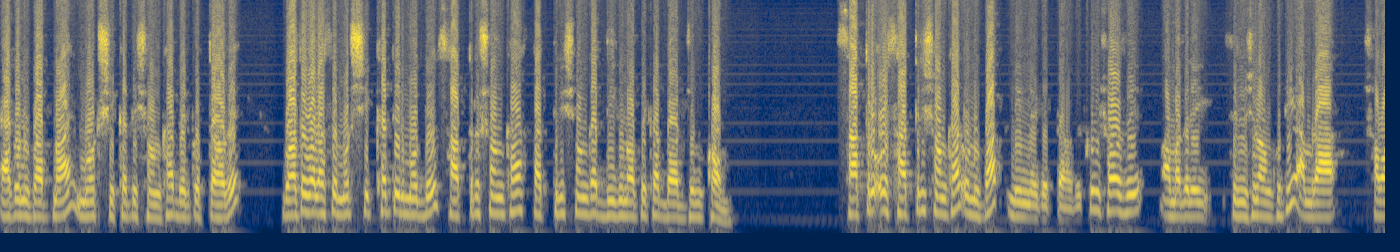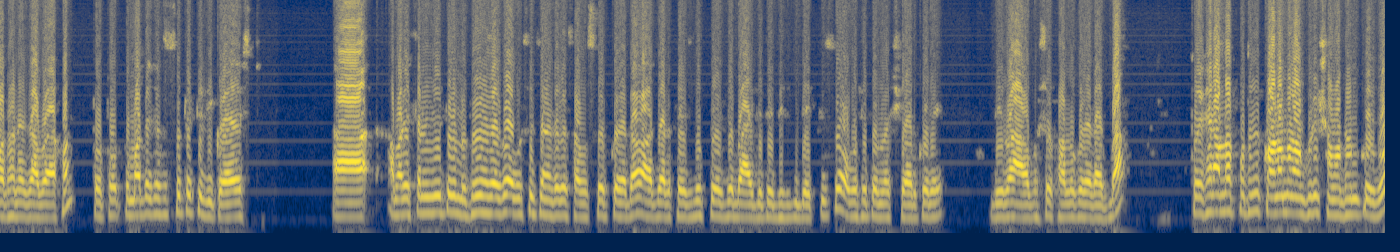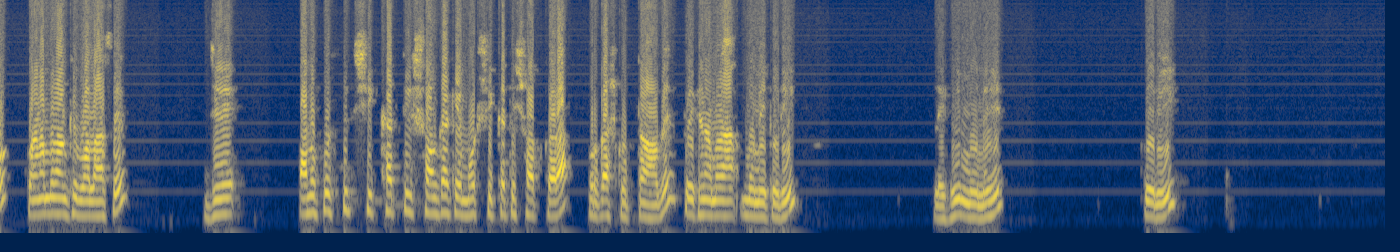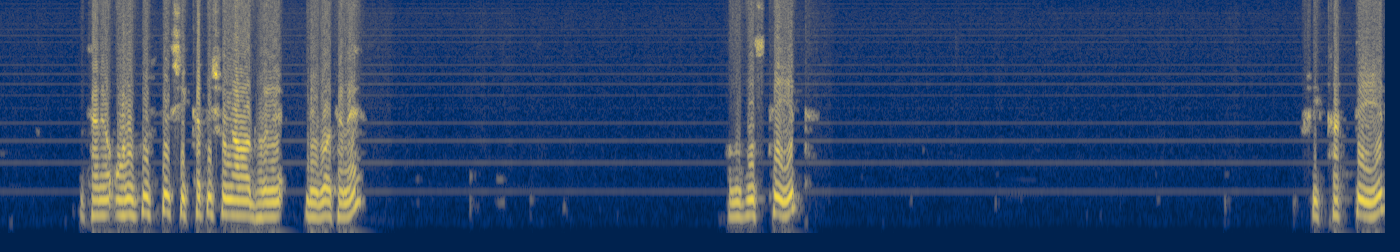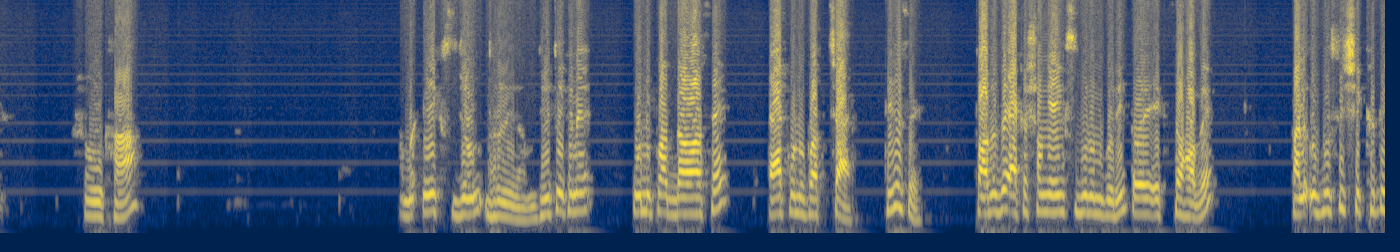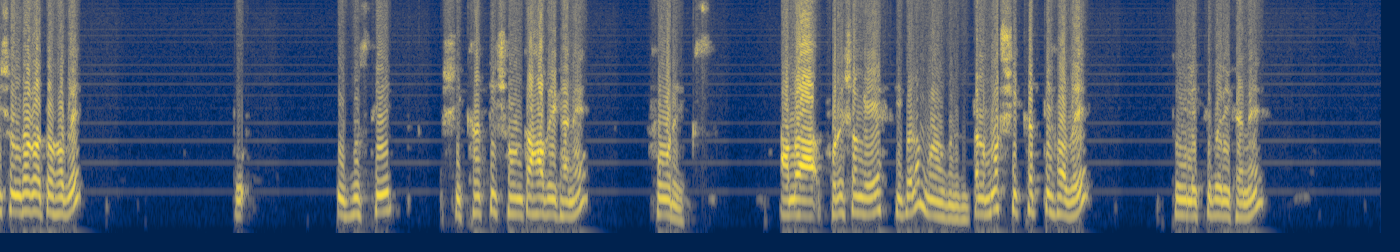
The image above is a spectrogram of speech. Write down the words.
এক অনুপাত নয়, মোট শিক্ষার্থীর সংখ্যা বের করতে হবে। গত বলা আছে মোট শিক্ষার্থীর মধ্যে ছাত্র সংখ্যা, ছাত্রীর সংখ্যার দ্বিগুণ অপেক্ষা দশজন কম। ছাত্র ও ছাত্রী সংখ্যার অনুপাত নির্ণয় করতে হবে। খুব সহজে আমাদের এই সৃজনশীল অঙ্কটি আমরা সমাধানে যাব এখন। তো তোমাদের কাছে ছোট একটি রিকোয়েস্ট আমার এই চ্যানেল যদি নতুন হয়ে থাকো, অবশ্যই চ্যানেলটাকে সাবস্ক্রাইব করে দাও। আর যারা ফেসবুক পেজে বা আইডিতে ভিডিও দেখতেছো, অবশ্যই তোমরা শেয়ার করে দিবা, অবশ্যই ফলো করে রাখবা। তো এখানে আমরা প্রথমে ক নম্বর অঙ্কটি সমাধান করব। ক নম্বর অঙ্কে বলা আছে যে অনুপস্থিত শিক্ষার্থীর সংখ্যাকে মোট শিক্ষার্থী শতকরা প্রকাশ করতে হবে। তো এখানে আমরা মনে করি, লিখি, মনে করি, এখানে অনুপস্থিত শিক্ষার্থীর সঙ্গে আমরা ধরে নেব এখানে। অনুপস্থিত শিক্ষার্থীর সংখ্যা আমরা এক্স জন ধরে নিলাম। যেহেতু এখানে অনুপাত দেওয়া আছে, এক অনুপাত চার, ঠিক আছে? তো আমি যদি একের সঙ্গে এক্স গুণন করি তো এক্স হবে, তাহলে উপস্থিত শিক্ষার্থীর সংখ্যা কত হবে? তো উপস্থিত শিক্ষার্থীর সংখ্যা হবে এখানে ফোর এক্স আমরা ফোরের সঙ্গে এক্স কি করলাম? গুণন করে। তাহলে মোট শিক্ষার্থী হবে, তো লিখতে পারি এখানে,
